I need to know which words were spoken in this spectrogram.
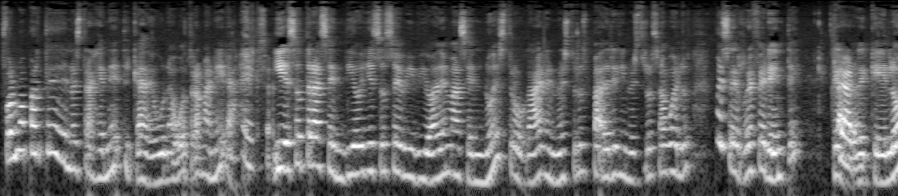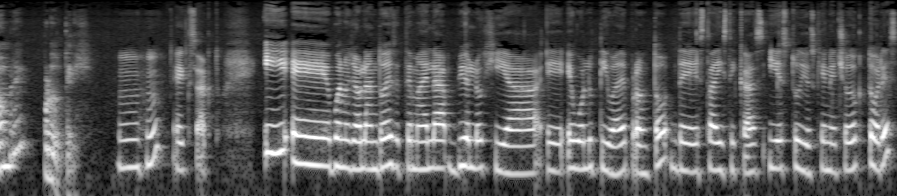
forma parte de nuestra genética de una u otra manera. Y eso trascendió y eso se vivió además en nuestro hogar, en nuestros padres y nuestros abuelos, pues es referente, claro, de que el hombre protege. exacto. Y eh, bueno, ya hablando de ese tema de la biología eh, evolutiva de pronto, de estadísticas y estudios que han hecho doctores,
